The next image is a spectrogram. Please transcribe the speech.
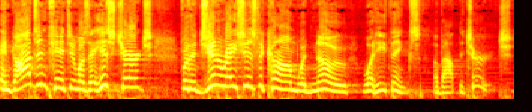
And God's intention was that his church, for the generations to come, would know what he thinks about the church.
